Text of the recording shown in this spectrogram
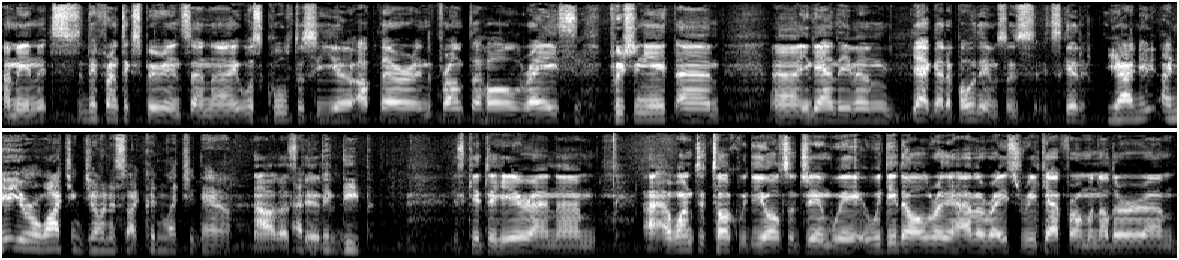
I mean, it's a different experience, and uh, it was cool to see you up there in the front the whole race, pushing it, and uh, in the end, even yeah, got a podium. So it's it's good. Yeah, I knew I knew you were watching, Jonas. So I couldn't let you down. Oh, that's I had good. To dig deep. It's good to hear, and um, I, I, want to talk with you also, Jim. We we did already have a race recap from another um,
